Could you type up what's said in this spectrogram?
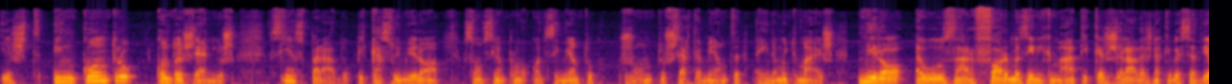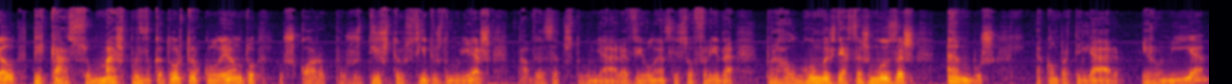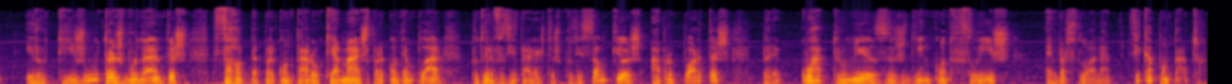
este encontro com dois gênios. Se em separado, Picasso e Miró são sempre um acontecimento, juntos, certamente, ainda muito mais. Miró a usar formas enigmáticas geradas na cabeça dele, Picasso mais provocador, truculento, os corpos destruídos de mulheres, talvez a testemunhar a violência sofrida por algumas dessas musas, ambos a compartilhar ironia, erotismo, transbordantes. Falta para contar o que há mais para contemplar, poder visitar esta exposição que hoje abre portas para quatro meses de encontro feliz em Barcelona. Fica apontado.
